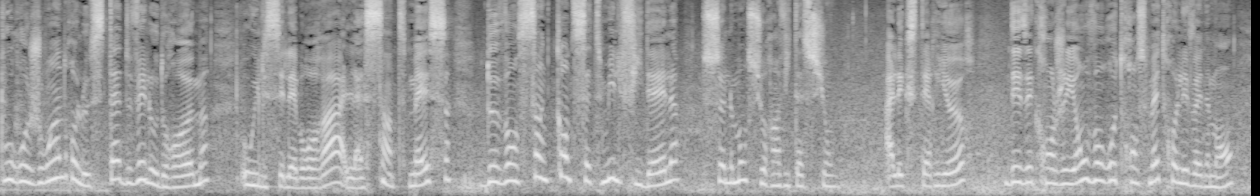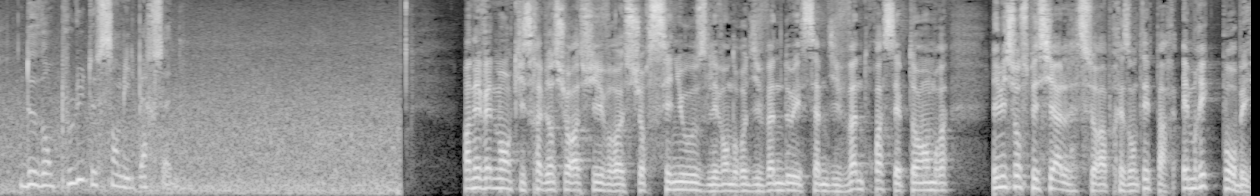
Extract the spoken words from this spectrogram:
pour rejoindre le stade Vélodrome où il célébrera la Sainte Messe devant 57 000 fidèles seulement sur invitation. À l'extérieur, des écrans géants vont retransmettre l'événement devant plus de 100 000 personnes. Un événement qui sera bien sûr à suivre sur CNews les vendredis 22 et samedi 23 septembre. L'émission spéciale sera présentée par Émeric Pourbet.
